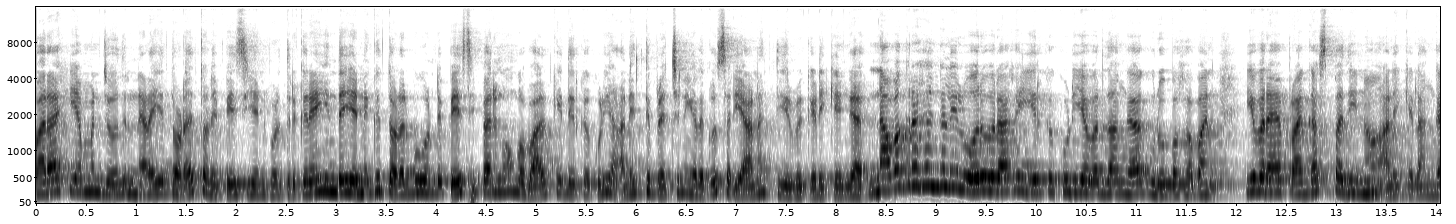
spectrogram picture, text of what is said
வராகியம்மன் ஜோதிட நிலையத்தோட தொலைபேசி எண் கொடுத்துருக்கிறேன். இந்த எண்ணுக்கு தொடர்பு கொண்டு பேசி பாருங்க. உங்கள் வாழ்க்கையில் இருக்கக்கூடிய அனைத்து பிரச்சனைகளுக்கும் சரியான தீர்வு கிடைக்குங்க. நவகிரகங்களில் ஒருவராக இருக்கக்கூடியவர் தாங்க குரு பகவான். இவரை பிரகஸ்பதினும் அழைக்கலாங்க.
